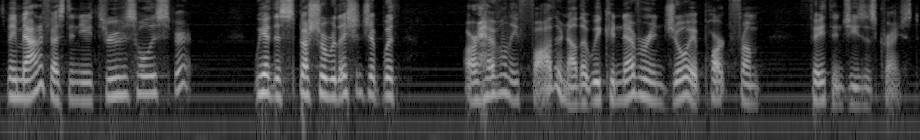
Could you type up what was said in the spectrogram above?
is being manifest in you through his Holy Spirit. We have this special relationship with our Heavenly Father now that we could never enjoy apart from faith in Jesus Christ.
